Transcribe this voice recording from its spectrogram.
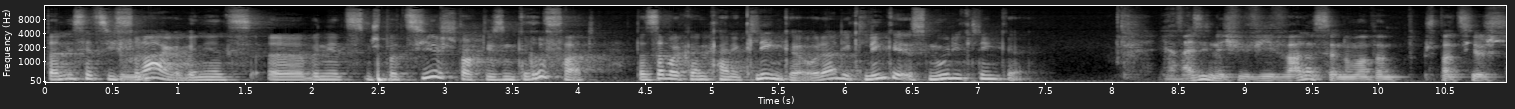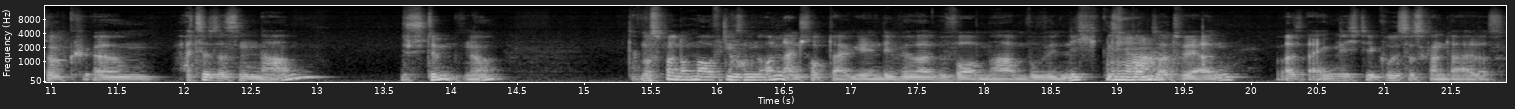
Dann ist jetzt die Frage, wenn jetzt, äh, wenn jetzt ein Spazierstock diesen Griff hat, das ist aber keine Klinke, oder? Die Klinke ist nur die Klinke. Ja, weiß ich nicht, wie, wie war das denn nochmal beim Spazierstock? Ähm, hatte das einen Namen? Bestimmt, ne? Da muss man nochmal auf diesen Online-Shop da gehen, den wir mal beworben haben, wo wir nicht gesponsert werden, was eigentlich der größte Skandal ist.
